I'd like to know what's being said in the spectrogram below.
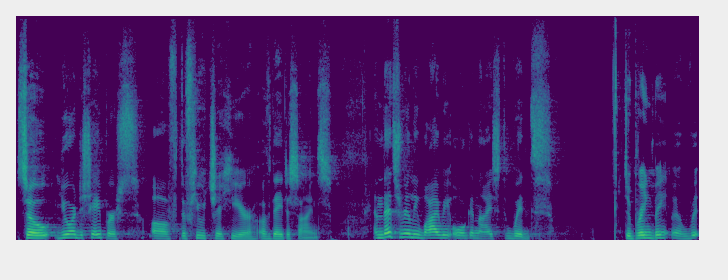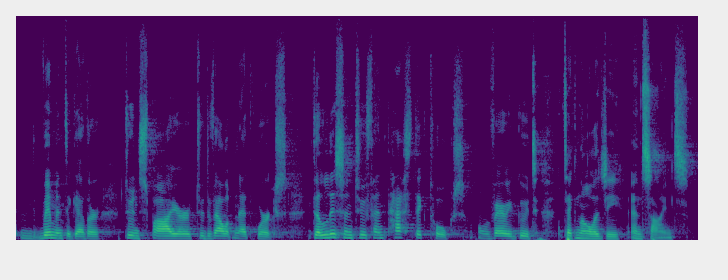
So you're the shapers of the future here of data science. And that's really why we organized WIDS, to bring uh, women together, to inspire, to develop networks, to listen to fantastic talks on very good technology and science.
